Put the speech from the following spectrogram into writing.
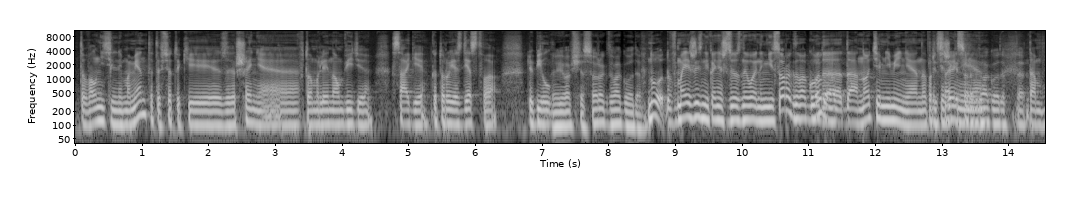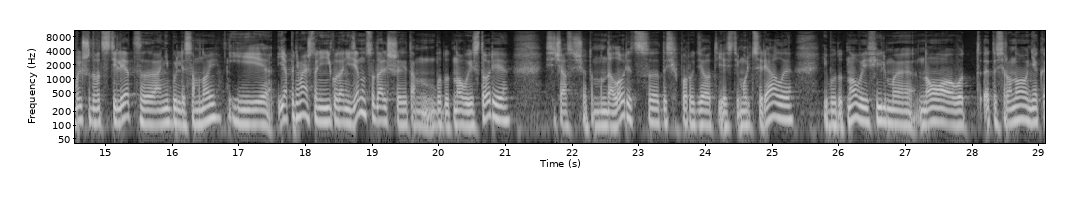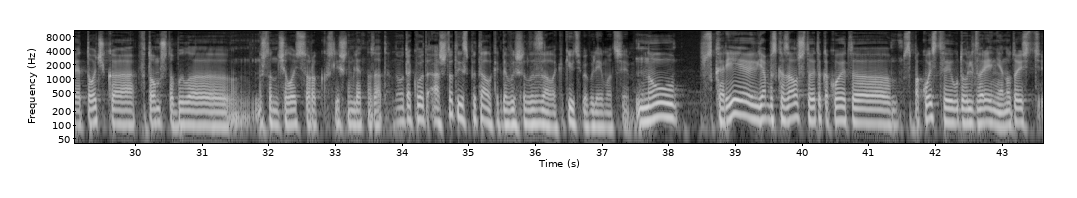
это волнительный момент, это все-таки завершение в том или ином виде саги, которую я с детства любил. Ну и вообще 42 года. Ну, в моей жизни, конечно, «Звездные войны» не 42 года, ну, да. да, но тем не менее на протяжении... 42 года, да. Там больше 20 лет э, они были со мной. И я понимаю, что они никуда не денутся дальше, и там будут новые истории. Сейчас еще там «Мандалорец» до сих пор идет, есть и мультсериалы, и будут новые фильмы, но вот это все равно некая точка в том, что было, что началось 40 с лишним лет назад. Ну так вот, а что ты испытал, когда вышел из зала? Какие у тебя были эмоции? Ну, Скорее, я бы сказал, что это какое-то спокойствие и удовлетворение. Ну, то есть,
